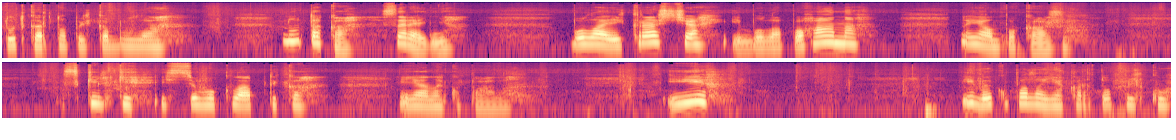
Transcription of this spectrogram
Тут картопелька була, ну така, середня. Була і краща, і була погана. Ну, я вам покажу, скільки із цього клаптика я накопала. І, і викопала я картопельку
